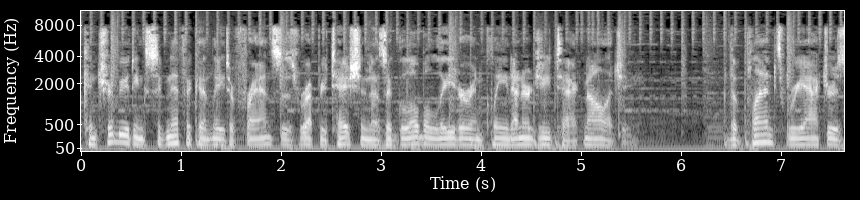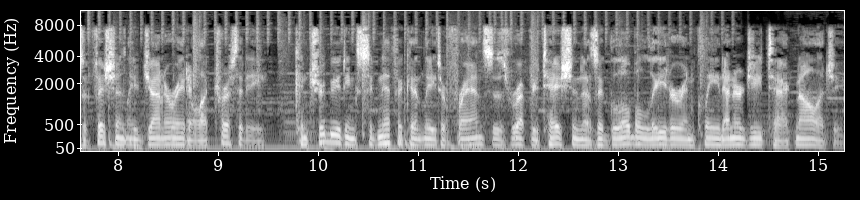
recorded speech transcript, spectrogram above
contributing significantly to France's reputation as a global leader in clean energy technology. The plant's reactors efficiently generate electricity, contributing significantly to France's reputation as a global leader in clean energy technology.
